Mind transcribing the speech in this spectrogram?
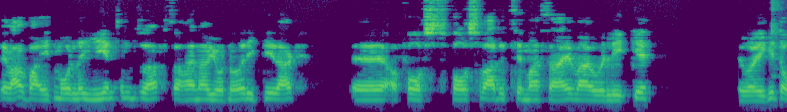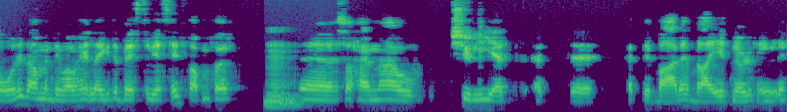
Det var jo bare ett mål igjen, som du sa, så han har gjort noe riktig i dag. Eh, og fors, forsvaret til Marseille var jo ikke det var ikke dårlig, da, men det var jo heller ikke det beste vi har sett fra dem før. Mm. Eh, så han har jo skyld i at, at, eh, at det bare ble 1-0, egentlig.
